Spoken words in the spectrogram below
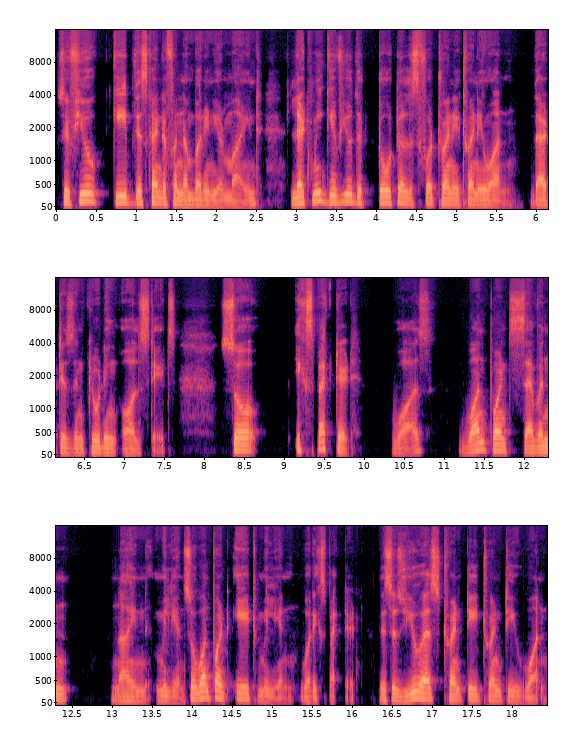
So if you keep this kind of a number in your mind let me give you the totals for 2021 that is including all states. So expected was 1.79 million. So 1.8 million were expected. This is US 2021.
